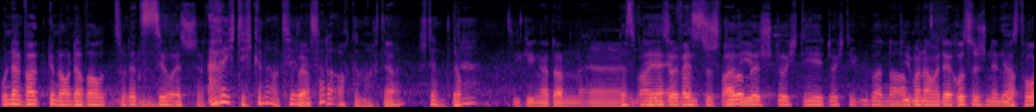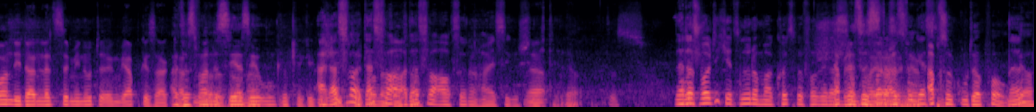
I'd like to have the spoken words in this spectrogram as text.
Und dann war, genau, da war zuletzt COS-Chef. Ach, richtig, genau. COS hat er auch gemacht. Ja, Ja. stimmt. Ja. Die ging ja dann äh, Das war die ja Insolvenz. etwas Das war die, stürmisch durch die, durch die Übernahme. die Übernahme der russischen Investoren, die dann letzte Minute irgendwie abgesagt also es hatten war eine sehr, so, sehr ne? unglückliche Geschichte. Ah, das, war, das, war, das war auch so eine heiße Geschichte. Ja. Das, Na, das wollte ich jetzt nur noch mal kurz, bevor wir das, Aber das ist das also ein absolut guter Punkt. Ne? Ja.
